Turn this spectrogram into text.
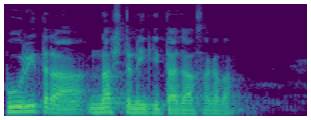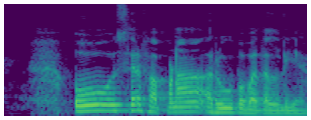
ਪੂਰੀ ਤਰ੍ਹਾਂ ਨਸ਼ਟ ਨਹੀਂ ਕੀਤਾ ਜਾ ਸਕਦਾ। ਉਹ ਸਿਰਫ ਆਪਣਾ ਰੂਪ ਬਦਲਦੀ ਹੈ।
